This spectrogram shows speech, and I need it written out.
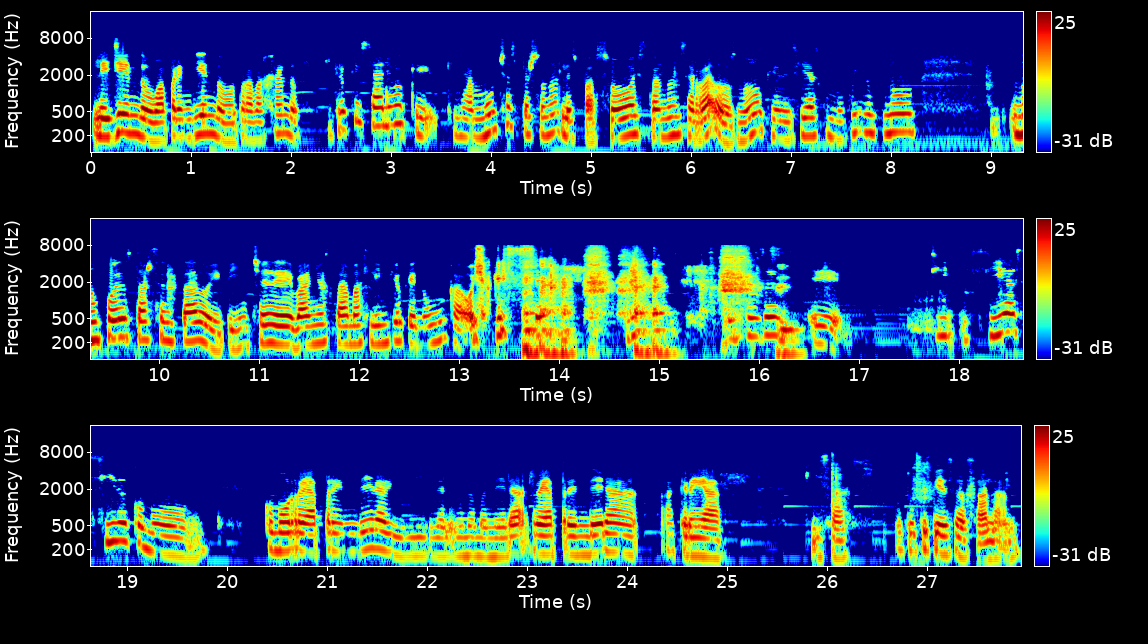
leyendo o aprendiendo o trabajando. Y creo que es algo que, que a muchas personas les pasó estando encerrados, ¿no? Que decías como, uy, no, no, no puedo estar sentado y pinche baño está más limpio que nunca, o yo qué sé. Entonces, sí. Eh, sí, sí, ha sido como, como reaprender a vivir de alguna manera, reaprender a, a crear, quizás. ¿Tú qué piensas, Alan?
